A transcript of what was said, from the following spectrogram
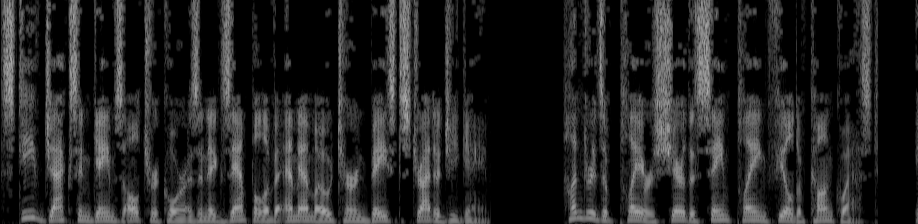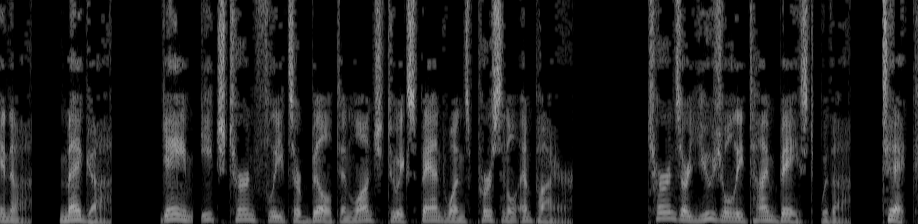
Steve Jackson Games UltraCorps is an example of a MMO turn-based strategy game. Hundreds of players share the same playing field of conquest. In a «mega» game, each turn fleets are built and launched to expand one's personal empire. Turns are usually time-based, with a «tick»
